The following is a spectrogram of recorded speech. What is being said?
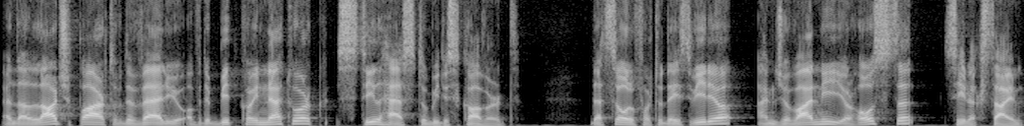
and a large part of the value of the Bitcoin network still has to be discovered. That's all for today's video. I'm Giovanni, your host. See you next time.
